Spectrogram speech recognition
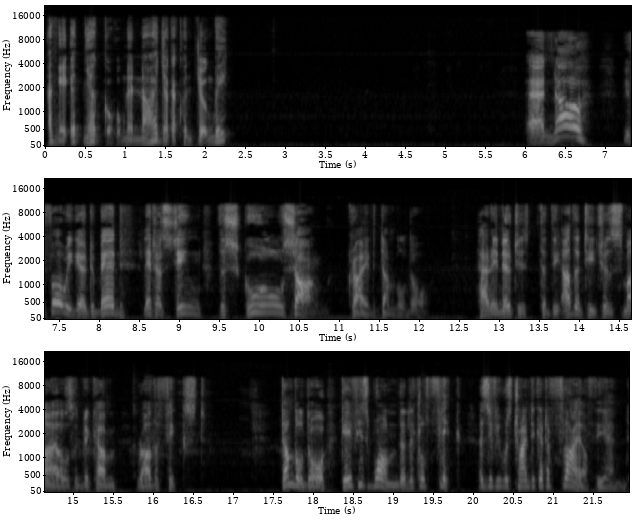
anh nghĩ ít nhất cô cũng nên nói cho các huynh trưởng biết. And now, before we go to bed, let us sing the school song, cried Dumbledore. Harry noticed that the other teachers' smiles had become rather fixed. Dumbledore gave his wand a little flick, as if he was trying to get a fly off the end,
